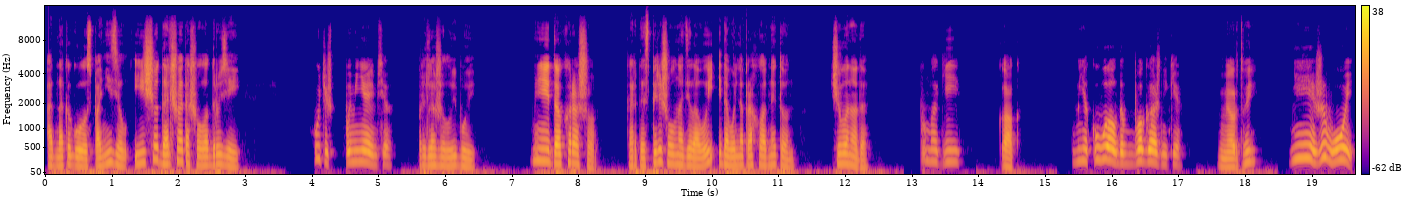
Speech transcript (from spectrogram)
Однако голос понизил и еще дальше отошел от друзей. «Хочешь, поменяемся?» — предложил Уйбой. «Мне и так хорошо». Кортес перешел на деловой и довольно прохладный тон. «Чего надо?» «Помоги». «Как?» «У меня кувалда в багажнике». «Мертвый?» «Не, живой»,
